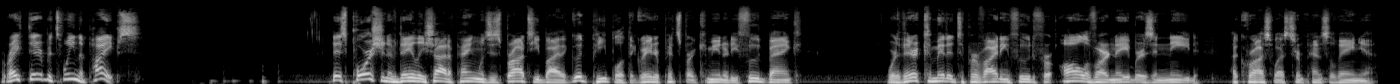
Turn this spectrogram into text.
right there between the pipes. This portion of Daily Shot of Penguins is brought to you by the good people at the Greater Pittsburgh Community Food Bank, where they're committed to providing food for all of our neighbors in need across Western Pennsylvania.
